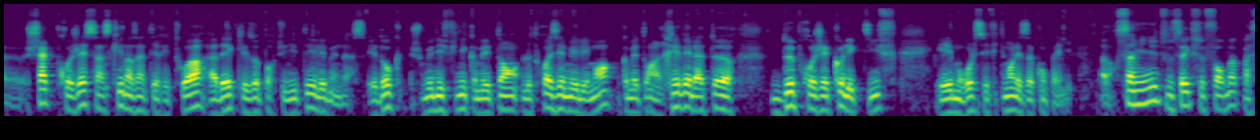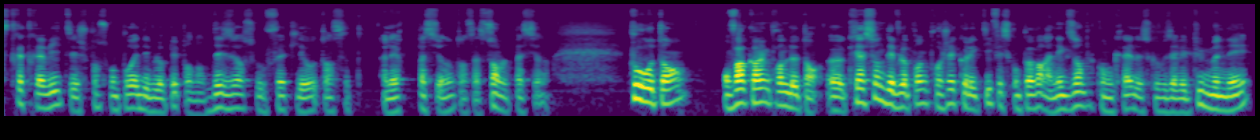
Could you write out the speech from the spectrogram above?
euh, chaque projet s'inscrit dans un territoire avec les opportunités et les menaces. Et donc, je me définis comme étant le troisième élément, comme étant un révélateur de projets collectifs. Et mon rôle, c'est effectivement les accompagner. Alors, cinq minutes, vous savez que ce format passe très très vite et je pense qu'on pourrait développer pendant des heures ce que vous faites, Léo, tant ça a l'air passionnant, tant ça semble passionnant. Pour autant, on va quand même prendre le temps. Euh, création de développement de projets collectifs, est-ce qu'on peut avoir un exemple concret de ce que vous avez pu mener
